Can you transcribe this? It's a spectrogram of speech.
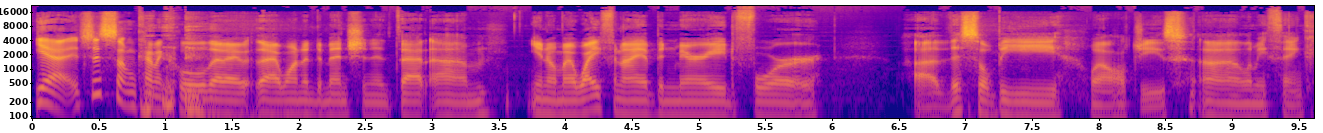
Yeah, it's just something kind of cool that I that I wanted to mention is that um, you know my wife and I have been married for uh, this will be well, geez, uh, let me think.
